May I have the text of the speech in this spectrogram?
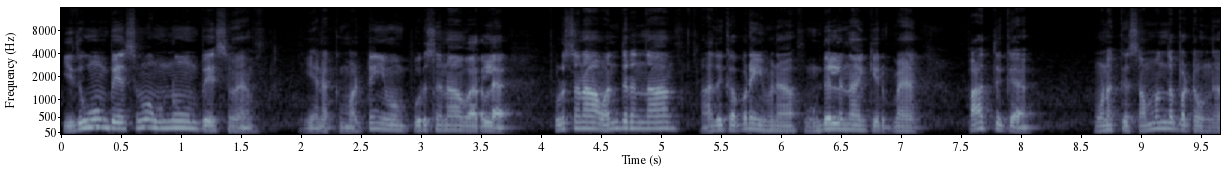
இதுவும் பேசுவேன் இன்னமும் பேசுவேன். எனக்கு மட்டும் இவன் புருஷனாக வரல. புருஷனாக வந்திருந்தான். அதுக்கப்புறம் இவனை உண்டலனாக்கியிருப்பேன். பார்த்துக்க உனக்கு சம்மந்தப்பட்டவங்க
